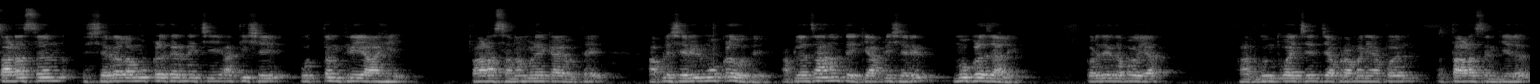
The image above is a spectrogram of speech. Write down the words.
ताडासन शरीराला मोकळं करण्याची अतिशय उत्तम क्रिया आहे. ताडासनामुळे काय होतंय? आपलं शरीर मोकळं होते आपल्याला जाणवतंय की आपले शरीर मोकळं झाले परत एकदा पाहूयात. हात गुंतवायचे ज्याप्रमाणे आपण ताडासन केलं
